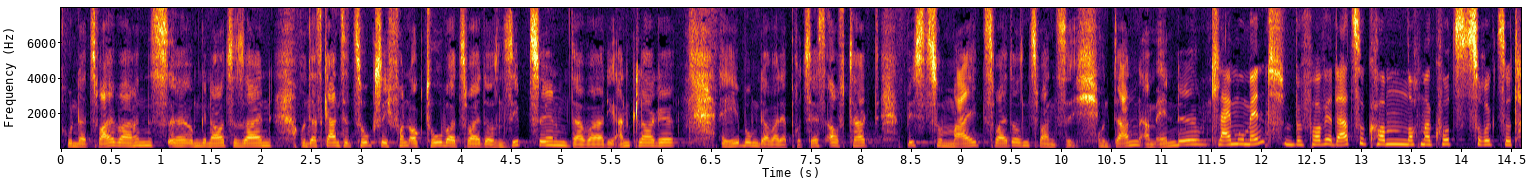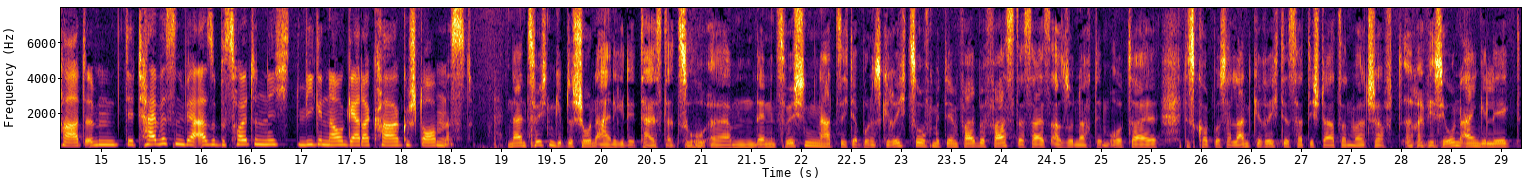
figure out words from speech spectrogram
102 waren es, äh, um genau zu sein. Und das Ganze zog sich von Oktober 2017, da war die Anklageerhebung, da war der Prozessauftakt, bis zum Mai 2020. Und dann am Ende... Kleinen Moment, bevor wir dazu kommen, noch mal kurz zurück zur Tat. Im Detail wissen wir also bis heute nicht, wie genau Gerda K. gestorben ist. Na, inzwischen gibt es schon einige Details dazu. Ähm, denn inzwischen hat sich der Bundesgerichtshof mit dem Fall befasst. Das heißt also, nach dem Urteil des Cottbuser Landgerichtes hat die Staatsanwaltschaft Revision eingelegt.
